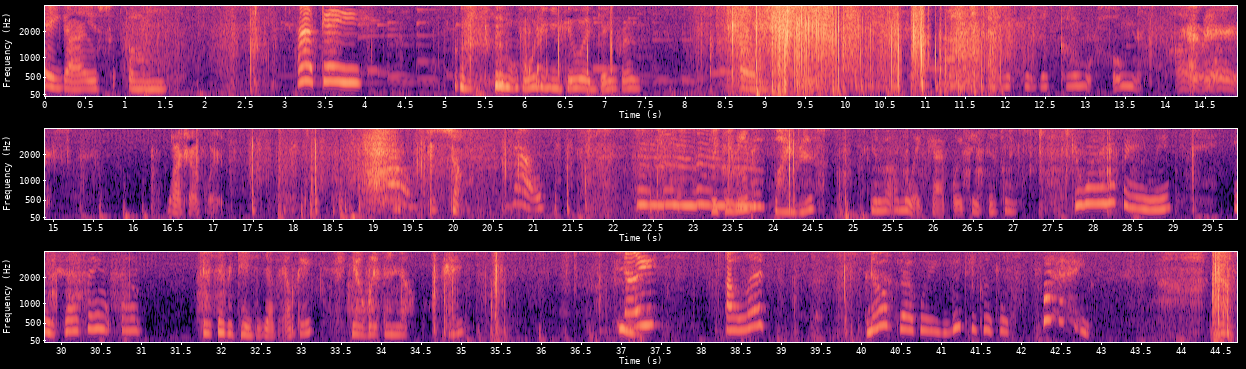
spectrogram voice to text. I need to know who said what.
Speaker 1: Hey guys, um,
Speaker 2: Okay.
Speaker 1: what are you doing, Gabriel? Um, watch out for the coronavirus. Watch out for it. So,
Speaker 2: No.
Speaker 1: the coronavirus. You know what? I'm gonna let Catboy take this one. Coronavirus is something, um, there's different cases of it, okay? Now listen up, okay?
Speaker 2: No.
Speaker 1: I'll let. No, Cowboy, you take this one. Why? Um,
